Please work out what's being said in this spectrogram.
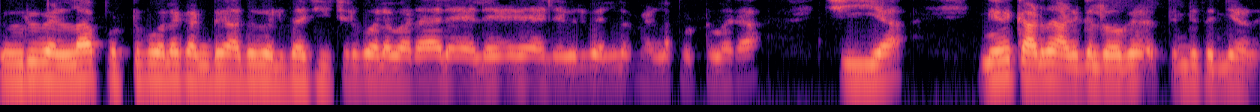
ഒരു വെള്ള പൊട്ട് പോലെ കണ്ട് അത് വലുതാ ചീച്ചൽ പോലെ വരാ ഇല ഇല- ഇലയിൽ വെള്ള വെള്ള പൊട്ട് വരാ ചീയ ഇങ്ങനെ കാണുന്ന അഴുകൽ രോഗത്തിന്റെ തന്നെയാണ്.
